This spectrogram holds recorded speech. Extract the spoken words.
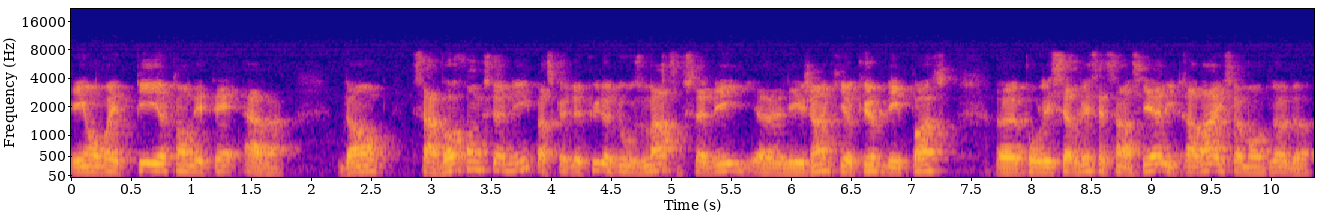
et on va être pire qu'on était avant. Donc, ça va fonctionner parce que depuis le 12 mars, vous savez, euh, les gens qui occupent des postes euh, pour les services essentiels, ils travaillent ce monde-là. Là.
